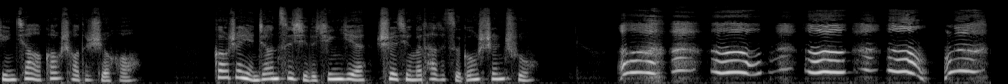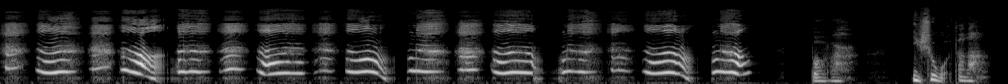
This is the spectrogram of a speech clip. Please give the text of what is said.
迎接了高潮的时候高湛也将自己的精液射进了她的子宫深处。啊！宝贝儿，你是我的了。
